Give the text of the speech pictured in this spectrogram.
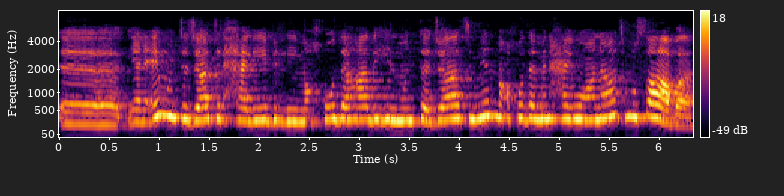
آه، يعني أي منتجات الحليب اللي مأخوذة هذه المنتجات من مأخوذة من حيوانات مصابة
